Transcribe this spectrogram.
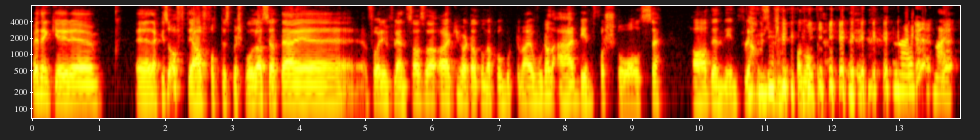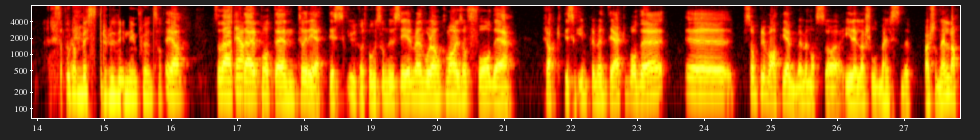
For jeg tenker, eh, eh, det er ikke så ofte jeg har fått det spørsmålet. La oss si at jeg får influensa, så har jeg ikke hørt at noen har kommet bort til meg. Hvordan er din forståelse av denne influensen, på en måte? Nei, nei. Hvordan mestrer du din influensa? Ja, så det er, Ja. det er på en måte en teoretisk utgangspunkt, som du sier, men hvordan kan man liksom få det praktisk implementert, både som privat hjemme, men også i relasjon med helsepersonell, da?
